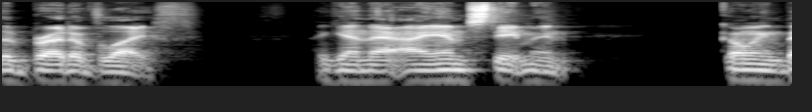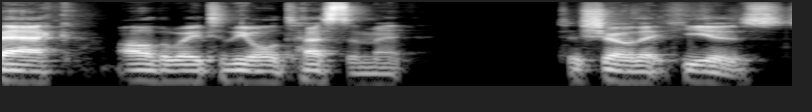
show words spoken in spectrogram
the bread of life. Again, that I am statement going back all the way to the Old Testament to show that he is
